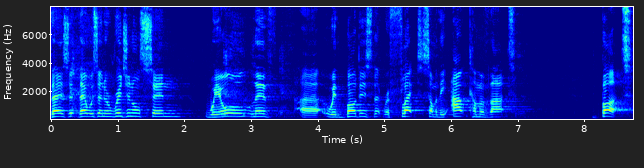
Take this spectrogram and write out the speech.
A, there was an original sin. We all live uh, with bodies that reflect some of the outcome of that. But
